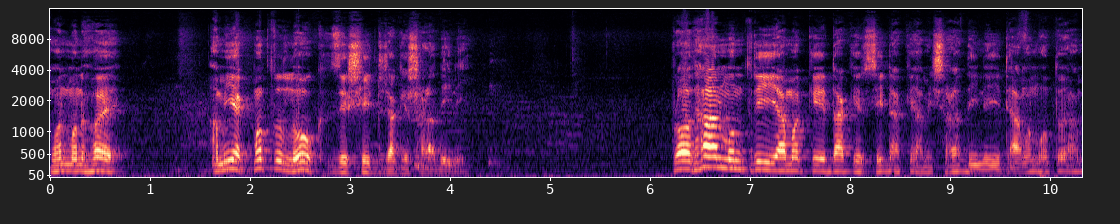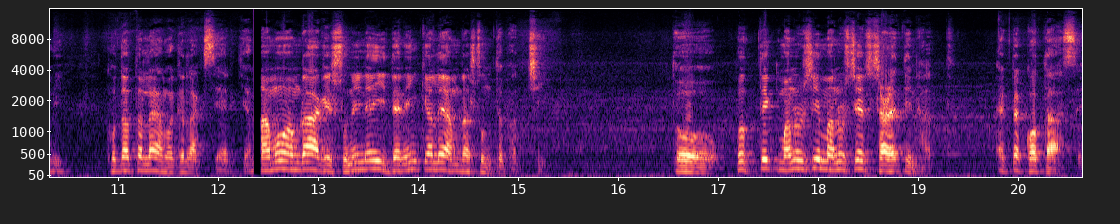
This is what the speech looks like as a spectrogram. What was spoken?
আমার মনে হয়, আমি একমাত্র লোক যে সেই ডাকে সাড়া দিইনি প্রধানমন্ত্রী আমাকে ডাকে, সেই ডাকে আমি সাড়া দিইনি এটা আমার মতো আমি খোদা তালায় আমাকে রাখছে আর কি। নামও আমরা আগে শুনি নাই, ইদানিংকালে আমরা শুনতে পাচ্ছি। তো প্রত্যেক মানুষই মানুষের সাড়ে তিন হাত। একটা কথা আছে।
